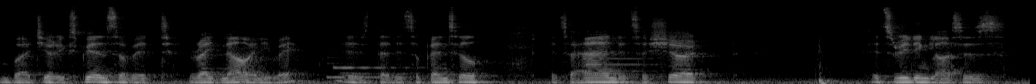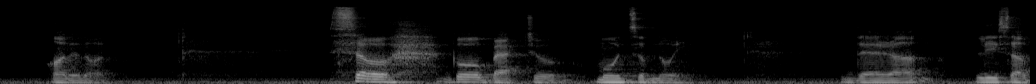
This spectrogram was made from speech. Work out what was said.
but your experience of it right now anyway is that it's a pencil, it's a hand, it's a shirt, it's reading glasses, on and on. So go back to modes of knowing. There, uh, Lisa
